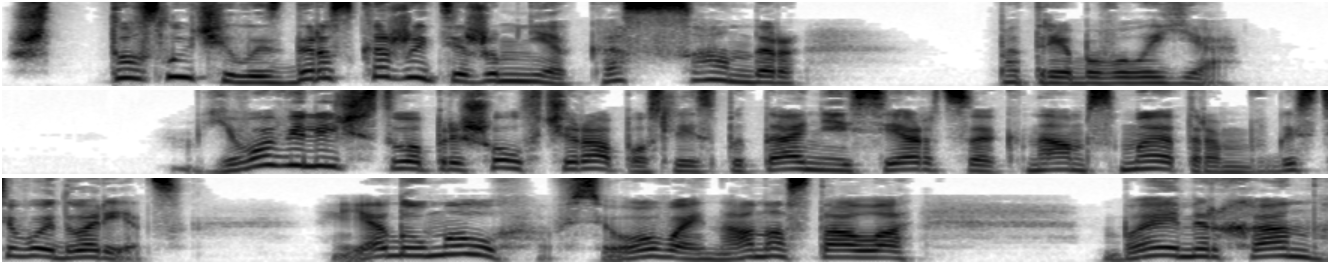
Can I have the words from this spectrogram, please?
«Что случилось? Да расскажите же мне, Кассандр!» — потребовала я. «Его Величество пришел вчера после испытания сердца к нам с мэтром в гостевой дворец. Я думал, все, война настала, Баймерхан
